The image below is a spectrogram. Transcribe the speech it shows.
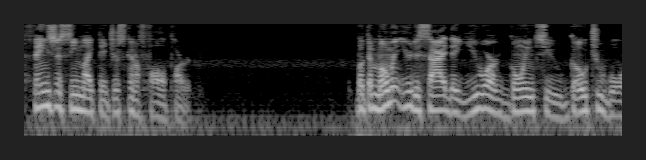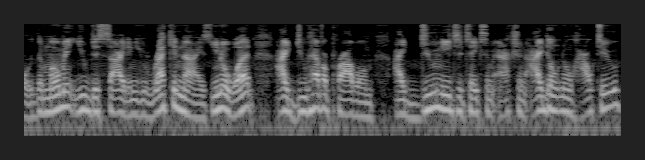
things just seem like they're just to fall apart but the moment you decide that you are going to go to war, the moment you decide and you recognize, you know what? I do have a problem. I do need to take some action. I don't know how to.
